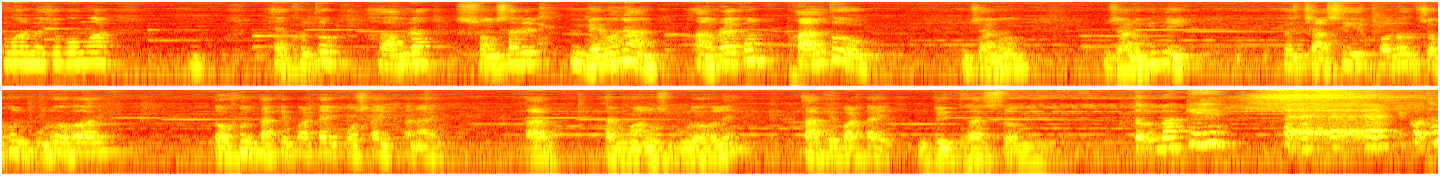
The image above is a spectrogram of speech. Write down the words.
তোমার মেজ বৌমা। এখন তো আমরা সংসারের বেমানান, আমরা এখন ফালতু। জানো জানো নেই ওই চাষির ফলক যখন পুরো হয়, তখন তাকে পাঠায় কষাই খানায় আর আর মানুষ বুড়ো হলে তাকে পাঠায় বৃদ্ধাশ্রমে। তোমাকে একটা কথা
